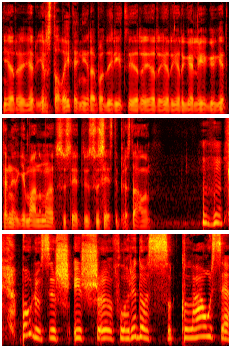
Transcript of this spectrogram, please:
ir, ir, ir stalai ten yra padaryti, ir, ir, ir, ir, gali, ir ten netgi manoma susėti, susėsti prie stalo. Mhm. Paulius iš, iš Floridos klausė,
